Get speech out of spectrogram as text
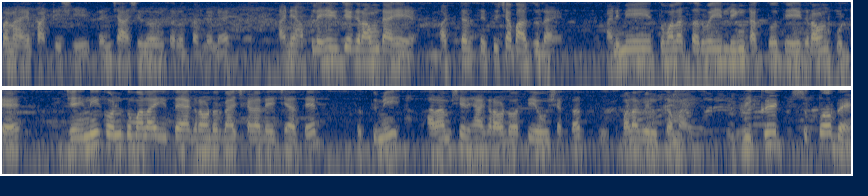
पण आहे पाठीशी त्यांच्या आशीर्वाद सर्व चाललेलं आहे. आणि आपलं हे जे ग्राउंड आहे अट्टल सेतूच्या बाजूला आहे. आणि मी तुम्हाला सर्व ही लिंक टाकतो ते हे ग्राउंड कुठे आहे? ज्यांनी कोण तुम्हाला इथं या ग्राउंडवर मॅच खेळायला यायची असेल तर तुम्ही आरामशीर ह्या ग्राउंडवरती येऊ शकतात तुम्हाला वेलकम आहे. विकेट सुपर्ब आहे.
